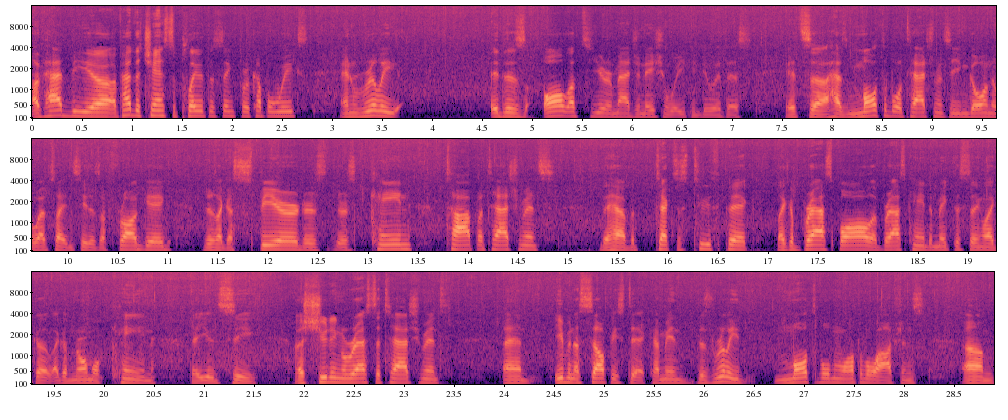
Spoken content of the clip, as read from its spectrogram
I've had the uh, I've had the chance to play with this thing for a couple weeks and really it is all up to your imagination what you can do with this. It uh, has multiple attachments. You can go on the website and see there's a frog gig, there's like a spear, there's there's cane top attachments. They have a Texas toothpick, like a brass ball, a brass cane to make this thing like a like a normal cane that you'd see. A shooting rest attachment, and even a selfie stick. I mean, there's really multiple multiple options. Um,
